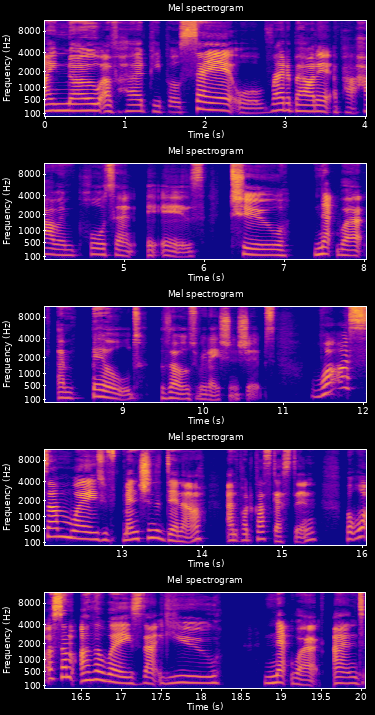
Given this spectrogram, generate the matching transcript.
I know I've heard people say it or read about it about how important it is to network and build those relationships. What are some ways you've mentioned the dinner and podcast guesting, but what are some other ways that you network and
